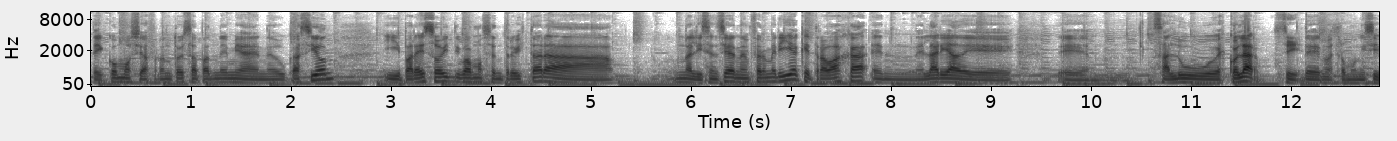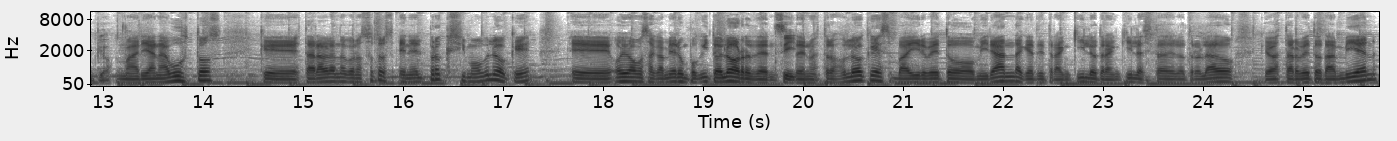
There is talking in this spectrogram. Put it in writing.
de cómo se afrontó esa pandemia en educación. Y para eso hoy vamos a entrevistar a una licenciada en enfermería que trabaja en el área de eh, salud escolar Sí. de nuestro municipio. Mariana Bustos, que estará hablando con nosotros en el próximo bloque. Eh, hoy vamos a cambiar un poquito el orden Sí. de nuestros bloques. Va a ir Beto Miranda, quédate tranquilo, tranquila si estás del otro lado, que va a estar Beto también,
